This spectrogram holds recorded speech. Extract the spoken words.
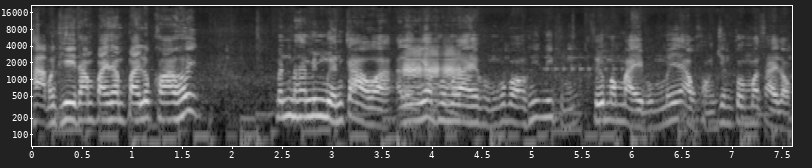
ครับ บางทีทำไปทำไปลูกค้าเฮ้ยมันมันทำเป็นเหมือนเก่าอะอะไรเงี้ยอ่าพวงมาลัยผมก็บอกเฮ้ยนี่ผมซื้อมาใหม่ ผมไม่ได้เอาของเชียงตงมาใส่หรอก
